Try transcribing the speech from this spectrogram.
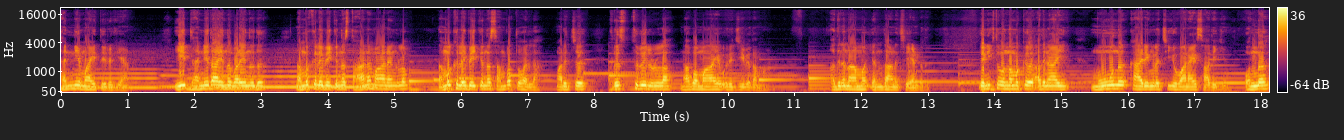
ധന്യമായി തീരുകയാണ്. ഈ ധന്യത എന്ന് പറയുന്നത് നമുക്ക് ലഭിക്കുന്ന സ്ഥാനമാനങ്ങളോ നമുക്ക് ലഭിക്കുന്ന സമ്പത്തോ അല്ല മറിച്ച് ക്രിസ്തുവിലുള്ള നവമായ ഒരു ജീവിതമാണ്. അതിന് നാം എന്താണ് ചെയ്യേണ്ടത്? എനിക്ക് തോന്നുന്നു നമുക്ക് അതിനായി മൂന്ന് കാര്യങ്ങൾ ചെയ്യുവാനായി സാധിക്കും. ഒന്ന്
